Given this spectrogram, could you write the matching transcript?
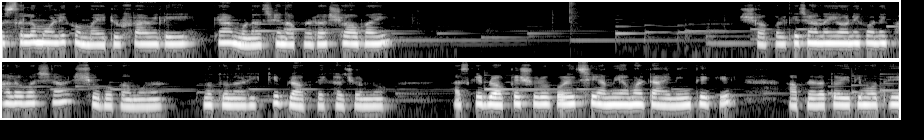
আসসালামু আলাইকুম, মাই টু ফ্যামিলি। কেমন আছেন আপনারা সবাই? সকলকে জানাই অনেক অনেক ভালোবাসা, শুভকামনা। নতুন আর একটি ব্লগ দেখার জন্য। আজকের ব্লগটা শুরু করেছি আমি আমার ডাইনিং থেকে। আপনারা তো ইতিমধ্যে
